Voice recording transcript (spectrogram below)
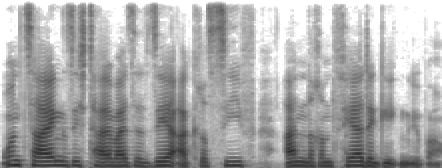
und zeigen sich teilweise sehr aggressiv anderen Pferde gegenüber.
